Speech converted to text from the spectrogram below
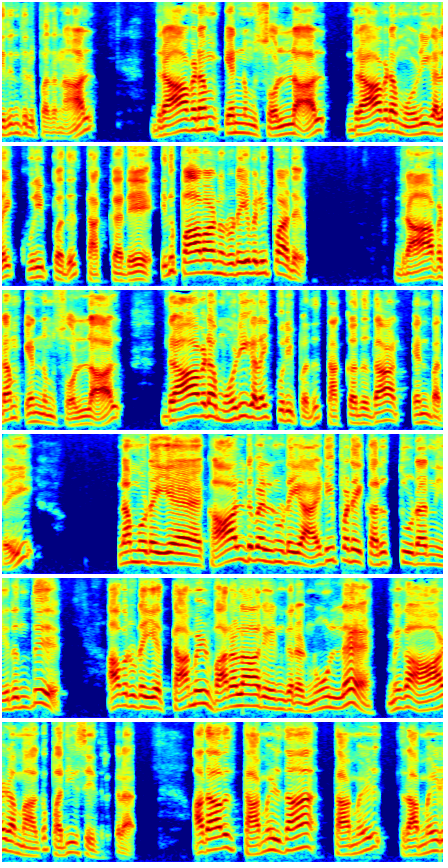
தெரிந்திருப்பதனால் திராவிடம் என்னும் சொல்லால் திராவிட மொழிகளை குறிப்பது தக்கதே. இது பாவாணருடைய வெளிப்பாடு. திராவிடம் என்னும் சொல்லால் திராவிட மொழிகளை குறிப்பது தக்கதுதான் என்பதை நம்முடைய கால்டுவெல்னுடைய அடிப்படை கருத்துடன் இருந்து அவருடைய தமிழ் வரலாறு என்கிற நூல்ல மிக ஆழமாக பதிவு செய்திருக்கிறார். அதாவது தமிழ் தான் தமிழ் தமிழ்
